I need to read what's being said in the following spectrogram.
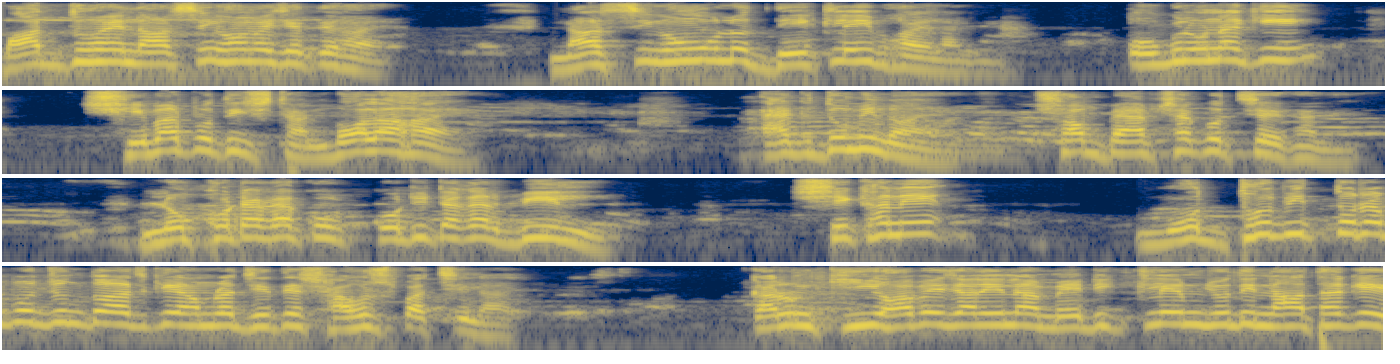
বাধ্য হয়ে নার্সিং হোমে যেতে হয়। নার্সিং হোমগুলো দেখলেই ভয় লাগে। ওগুলো নাকি সেবা প্রতিষ্ঠান বলা হয়। একদমই নয়, সব ব্যবসা করছে এখানে। লক্ষ টাকা কোটি টাকার বিল। সেখানে মধ্যবিত্তরা পর্যন্ত আজকে আমরা যেতে সাহস পাচ্ছি না। কারণ কি হবে জানি না মেডিক্লেম যদি না থাকে,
